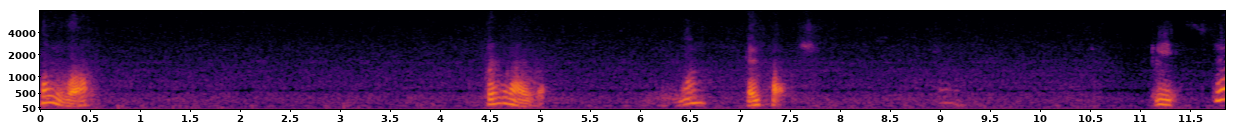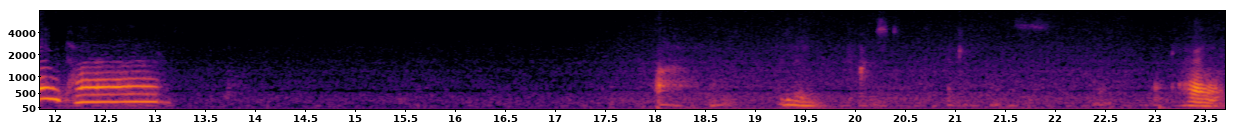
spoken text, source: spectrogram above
Tell you what, bring it over. one. Go touch. It's showtime! Okay.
